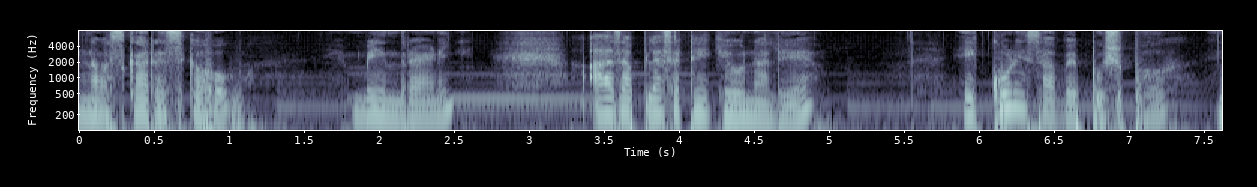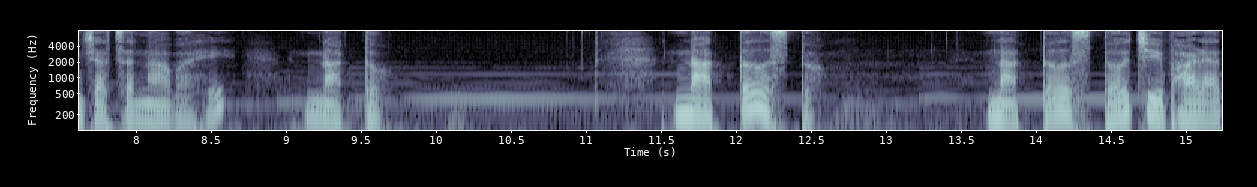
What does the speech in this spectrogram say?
नमस्कार रसिक हो मी इंद्रायणी. आज आपल्यासाठी घेऊन आली आहे एकोणीसावे पुष्प ज्याचं नाव आहे नातं. नातं असतं. नातं असतं जिव्हाळ्यात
